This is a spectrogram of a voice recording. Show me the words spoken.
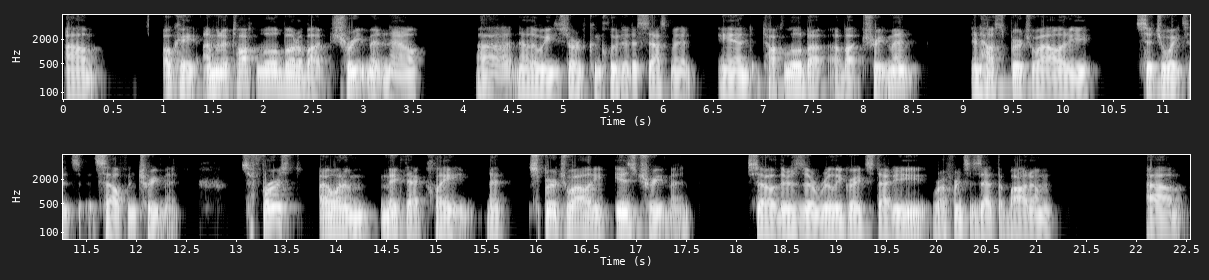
Um, okay, I'm going to talk a little bit about treatment now. Uh, now that we sort of concluded assessment, and talk a little about, about treatment and how spirituality situates its, itself in treatment. So first, I want to make that claim that spirituality is treatment. So there's a really great study, references at the bottom. Um,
